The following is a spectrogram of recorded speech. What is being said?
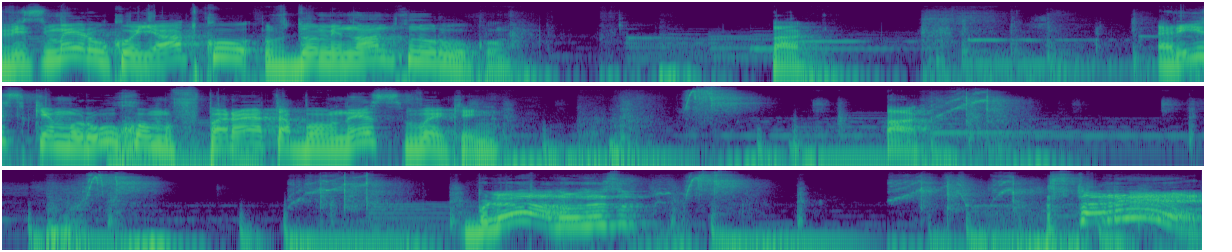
Візьми рукоятку в домінантну руку. Так. Різким рухом вперед або вниз викинь. Так. Бля, ну не. Старий!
